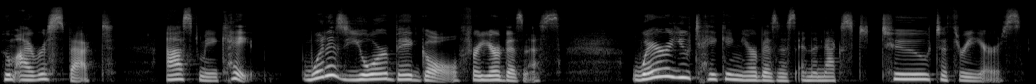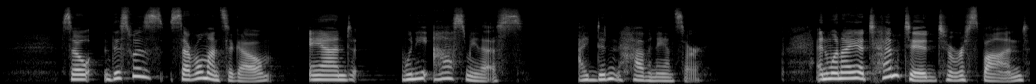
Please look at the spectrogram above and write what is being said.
whom I respect, asked me, Kate, what is your big goal for your business? Where are you taking your business in the next two to three years? So, this was several months ago. And when he asked me this, I didn't have an answer. And when I attempted to respond,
